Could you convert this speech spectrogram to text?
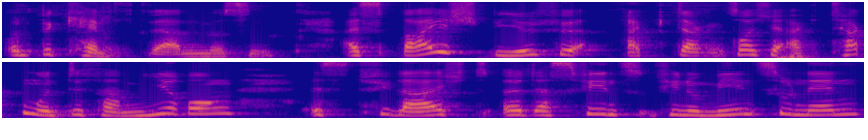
und bekämpft werden müssen. Als Beispiel für solche Attacken und Diffamierungen ist vielleicht äh, das Phänomen zu nennen,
